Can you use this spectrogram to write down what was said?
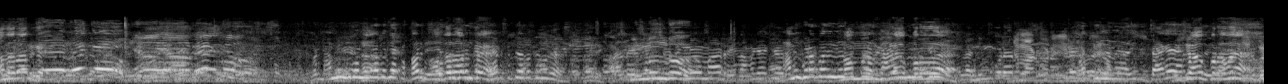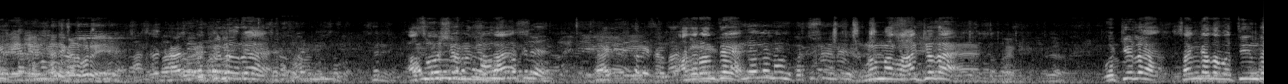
ಅದರಂತೆ ಅದರಂತೆ. ಇನ್ನೊಂದು ನಮ್ಮ ವಿಜಯಪುರದ ವಿಜಯಪುರದ ವಕೀಲರ ಅಸೋಸಿಯೇಷನ್ದಿಂದ ಅದರಂತೆ ನಮ್ಮ ರಾಜ್ಯದ ವಕೀಲ ಸಂಘದ ವತಿಯಿಂದ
